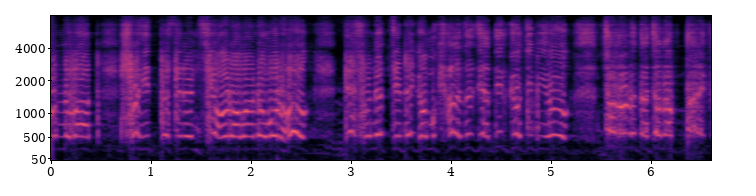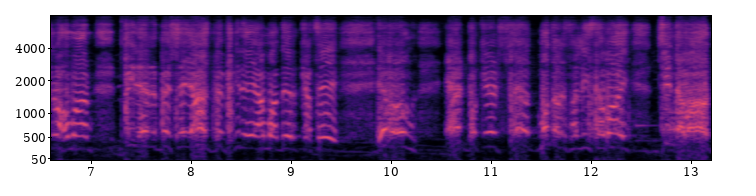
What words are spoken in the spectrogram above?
ধন্যবাদ। শহীদ প্রেসিডেন্ট জিয়াউর রহমান হোক দেশ নেত্রী বেগম খালেদা জিয়া দীর্ঘজীবী হোক, জননেতা জনাব তারেক রহমান বীরের বেশে আসবে ফিরে আমাদের কাছে। এবং অ্যাডভোকেট সৈয়দ মোদারেস আলী সাবাই জিন্দাবাদ।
